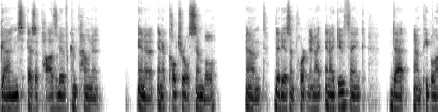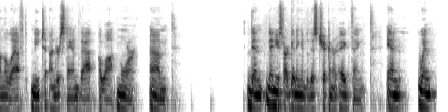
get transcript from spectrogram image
guns as a positive component in a in a cultural symbol um, that is important. And I and I do think that um, people on the left need to understand that a lot more. Um, then then you start getting into this chicken or egg thing, and when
